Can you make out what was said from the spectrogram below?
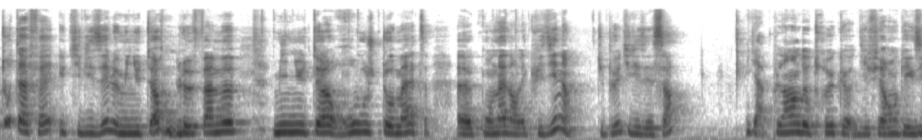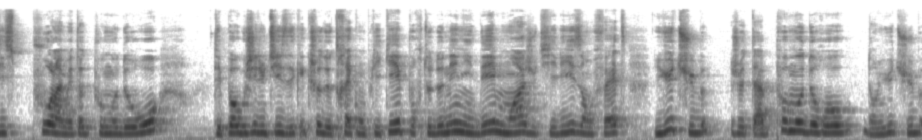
tout à fait utiliser le minuteur, le fameux minuteur rouge tomate euh, qu'on a dans les cuisines. Tu peux utiliser ça. Il y a plein de trucs différents qui existent pour la méthode Pomodoro. T'es pas obligé d'utiliser quelque chose de très compliqué. Pour te donner une idée, moi j'utilise en fait YouTube. Je tape Pomodoro dans YouTube.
